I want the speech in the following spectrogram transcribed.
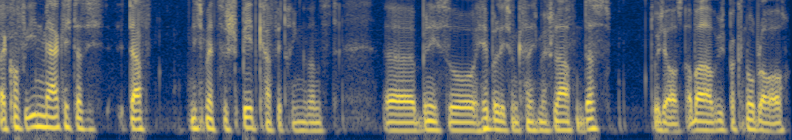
Bei Koffein merke ich, dass ich darf nicht mehr zu spät Kaffee trinken, sonst äh, bin ich so hibbelig und kann nicht mehr schlafen. Das durchaus, aber habe ich bei Knoblauch auch.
